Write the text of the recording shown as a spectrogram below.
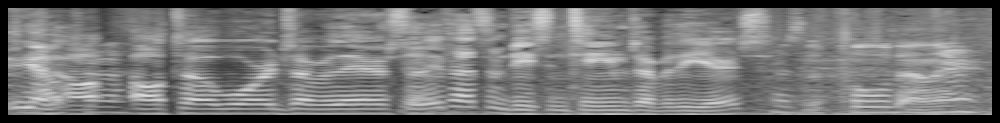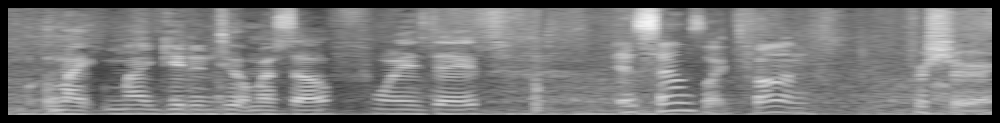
yeah the ultra. Al- Alta awards over there. So Yeah. they've had some decent teams over the years. There's the pool down there. Might might get into it myself one of these days. It sounds like fun, for sure.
